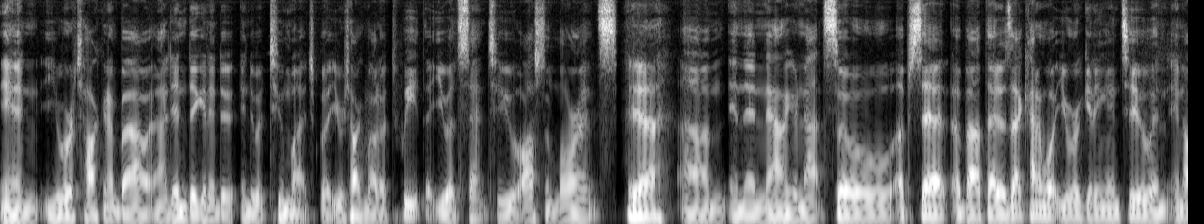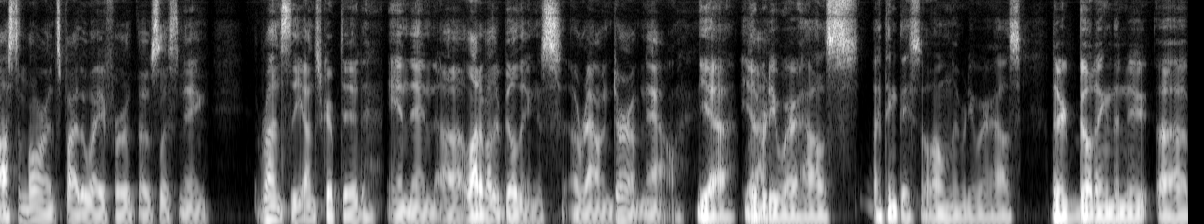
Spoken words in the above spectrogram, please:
and you were talking about, and I didn't dig into into it too much, but you were talking about a tweet that you had sent to Austin Lawrence. Yeah. Um, and then now you're not so upset about that. Is that kind of what you were getting into? And, and Austin Lawrence, by the way, for those listening, runs the unscripted and then uh, a lot of other buildings around Durham now. Yeah. yeah. Liberty Warehouse. I think they still own Liberty Warehouse. They're building the new uh,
